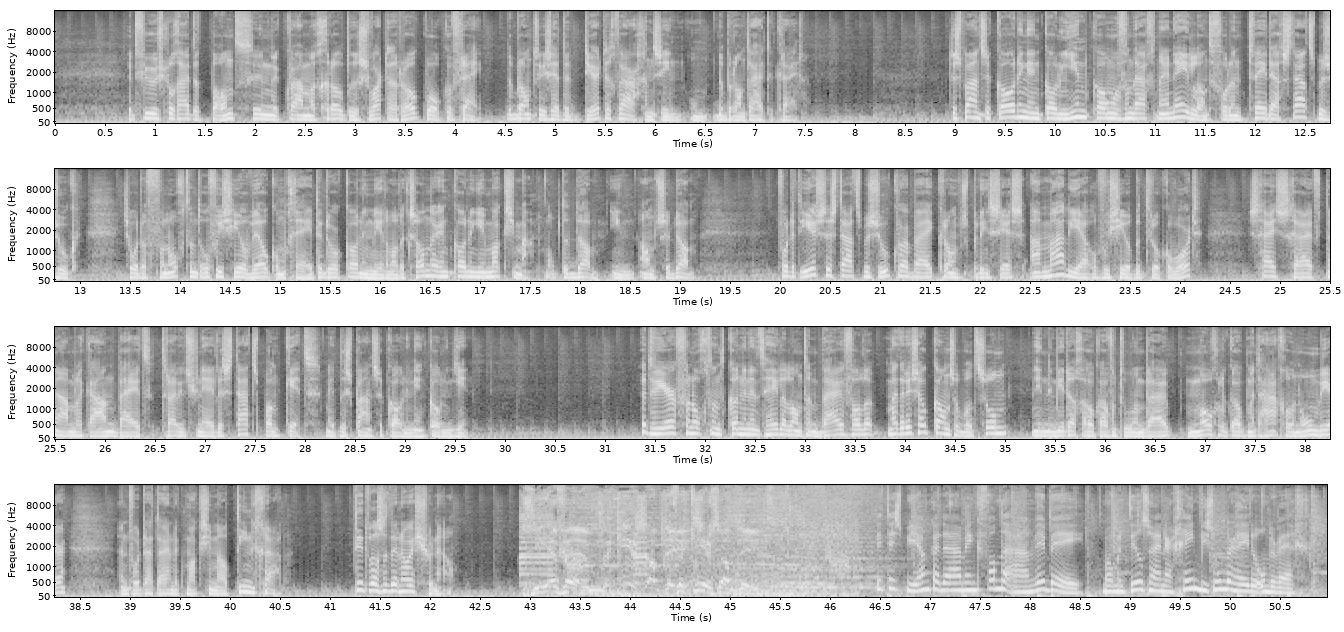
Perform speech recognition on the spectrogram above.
Het vuur sloeg uit het pand en er kwamen grote zwarte rookwolken vrij. De brandweer zette 30 wagens in om de brand uit te krijgen. De Spaanse koning en koningin komen vandaag naar Nederland voor een tweedaag staatsbezoek. Ze worden vanochtend officieel welkom geheten door koning Willem-Alexander en koningin Maxima op de Dam in Amsterdam. Voor het eerste staatsbezoek waarbij kroonprinses Amalia officieel betrokken wordt... Schijs schrijft namelijk aan bij het traditionele staatsbanket met de Spaanse koning en koningin. Het weer. Vanochtend kan in het hele land een bui vallen. Maar er is ook kans op wat zon. In de middag ook af en toe een bui. Mogelijk ook met hagel en onweer. En het wordt uiteindelijk maximaal 10 graden. Dit was het NOS Journaal. ZFM. Verkeersupdate. Verkeersupdate. Dit is Bianca Damink van de ANWB. Momenteel zijn er geen bijzonderheden onderweg.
